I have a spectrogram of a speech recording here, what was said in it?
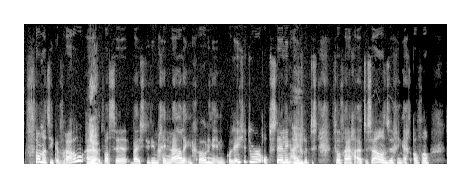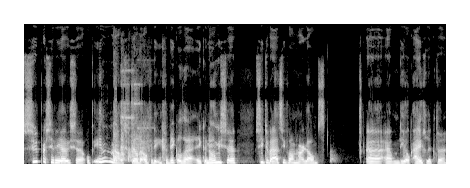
fanatieke vrouw. Ja. Het was bij Studium Generale in Groningen in een college tour opstelling eigenlijk. Mm -hmm. Dus veel vragen uit de zaal. En ze ging echt overal super serieus op in. Nou, ze vertelde over de ingewikkelde economische situatie van haar land. Uh, um, die ook eigenlijk de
